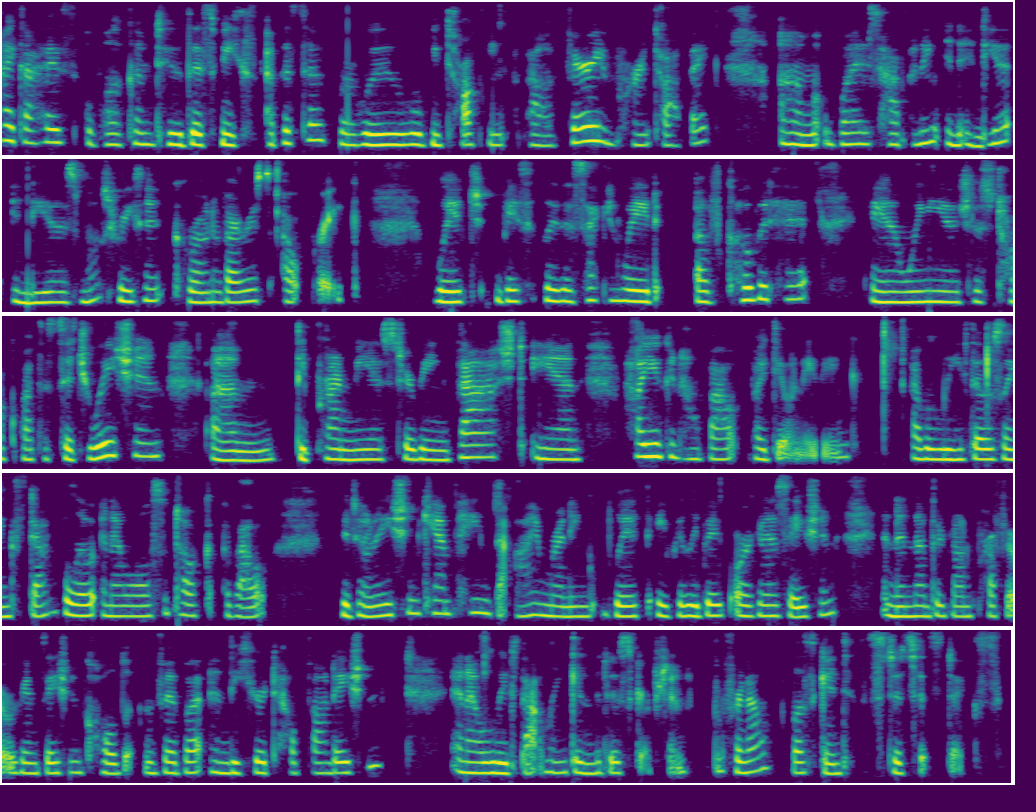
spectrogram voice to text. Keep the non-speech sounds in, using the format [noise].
Hi, guys. Welcome to this week's episode where we will be talking about a very important topic um, what is happening in India, India's most recent coronavirus outbreak, which basically the second wave of COVID hit. And we need to just talk about the situation, um, the Prime Minister being bashed, and how you can help out by donating. I will leave those links down below, and I will also talk about the donation campaign that I'm running with a really big organization and another nonprofit organization called Vibha and the Here to Help Foundation. And I will leave that link in the description. But for now, let's get into the statistics.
